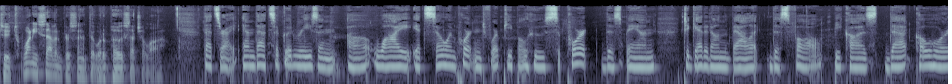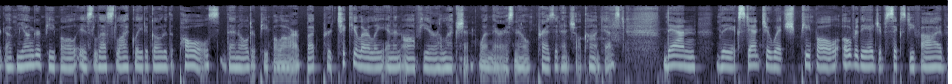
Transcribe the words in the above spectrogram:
to 27% that would oppose such a law. That's right. And that's a good reason uh, why it's so important for people who support this ban to get it on the ballot this fall because that cohort of younger people is less likely to go to the polls than older people are, but particularly in an off year election when there is no presidential contest. Then the extent to which people over the age of 65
